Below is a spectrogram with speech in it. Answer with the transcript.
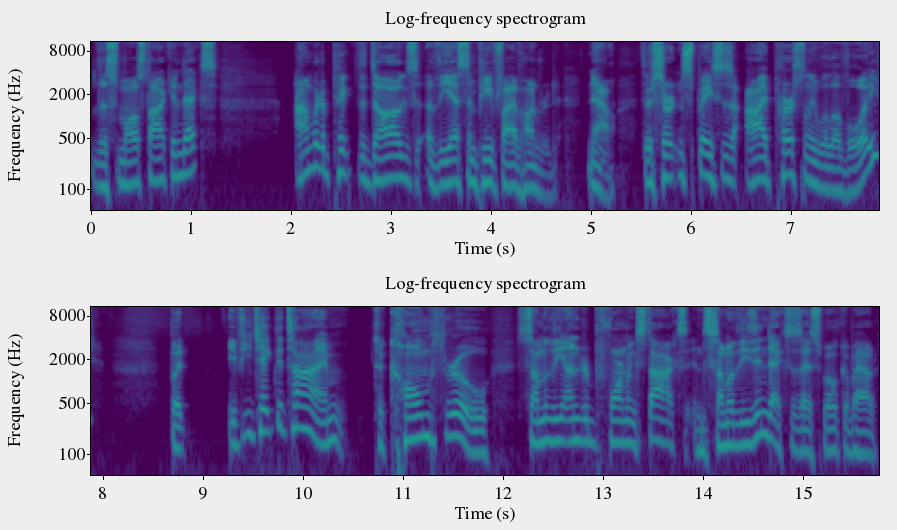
the small stock index. I'm going to pick the dogs of the S&P 500. Now, there's certain spaces I personally will avoid, but if you take the time to comb through some of the underperforming stocks in some of these indexes I spoke about,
